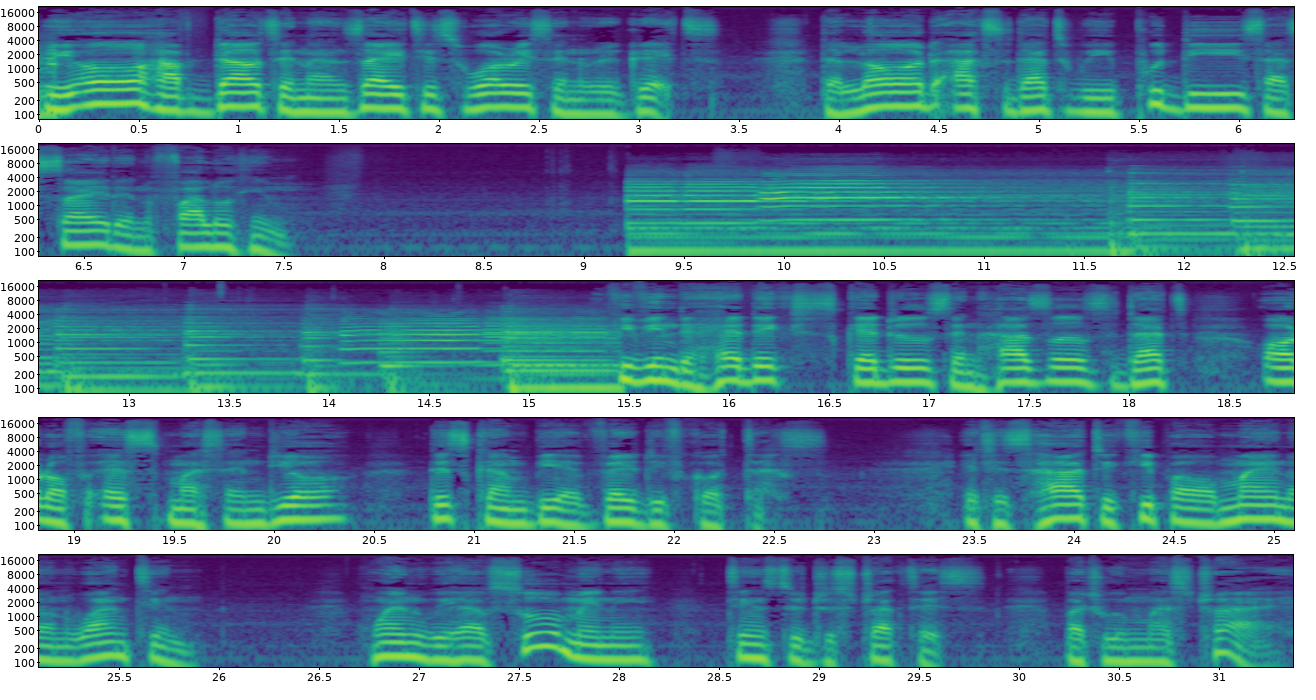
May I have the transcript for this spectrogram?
We all have doubts and anxieties, worries and regrets. The Lord asks that we put these aside and follow Him. Given the headaches, schedules, and hassles that all of us must endure, this can be a very difficult task. It is hard to keep our mind on one thing when we have so many things to distract us, but we must try.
